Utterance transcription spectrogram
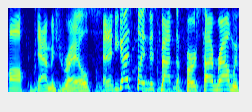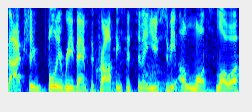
half damage rails. And if you guys played this map the first time around we've actually fully revamped the crafting system. It used to be a lot slower.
